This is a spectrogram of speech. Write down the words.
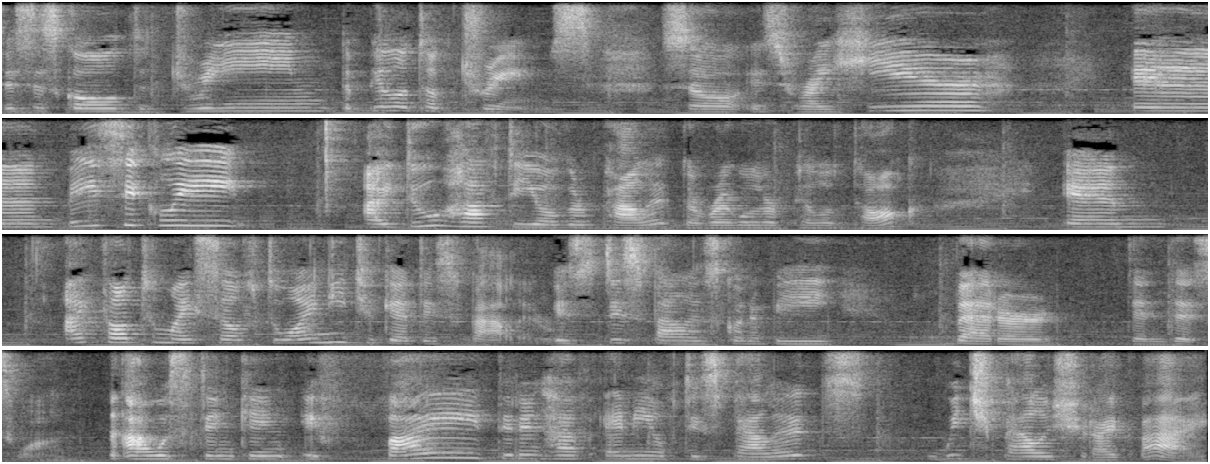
This is called the Dream, the Pillow Talk Dreams. So it's right here and basically I do have the other palette, the regular Pillow Talk and I thought to myself, do I need to get this palette? Is this palette gonna be better than this one? I was thinking if I didn't have any of these palettes, which palette should I buy?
